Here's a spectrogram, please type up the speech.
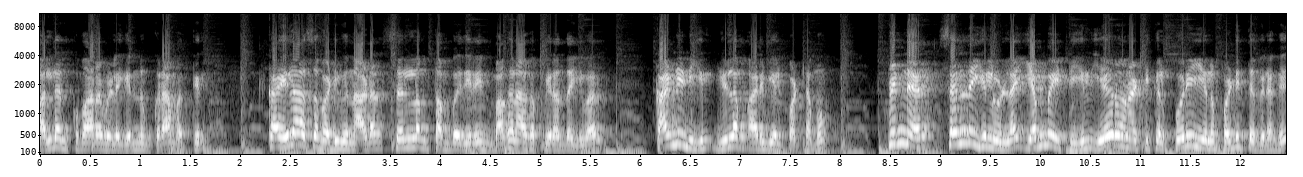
வல்லன் குமாரவிளை என்னும் கிராமத்தில் கைலாச வடிவு நாடர் செல்லம் தம்பதியரின் மகனாக பிறந்த இவர் கணினியில் இளம் அறிவியல் பட்டமும் பின்னர் சென்னையில் உள்ள எம்ஐடியில் ஏரோநாட்டிக்கல் பொறியியலும் படித்த பிறகு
